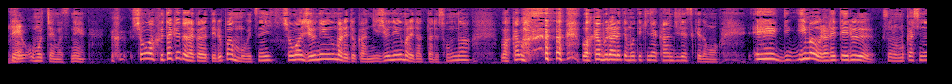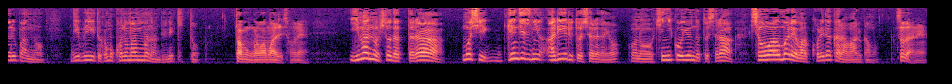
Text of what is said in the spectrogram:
ってね思っちゃいますね。ふ昭和2桁だからってルパンも別に昭和10年生まれとか20年生まれだったらそんな若ぶ 若ぶられても的な感じですけども。えーぎ今売られてるその昔のルパンの DVD とかもこのまんまなんだよねきっと。多分このままですよね今の人だったらもし現実にありえるとしたらだよ。この皮肉を言うんだとしたら昭和生まれはこれだからはあるかも。そうだね。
